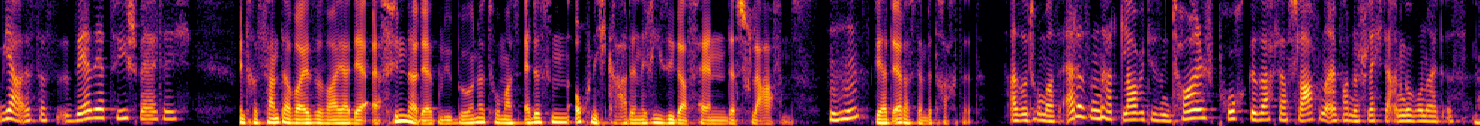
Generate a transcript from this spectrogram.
ja, ist das sehr, sehr zwiespältig. Interessanterweise war ja der Erfinder der Glühbirne, Thomas Edison, auch nicht gerade ein riesiger Fan des Schlafens. Mhm. Wie hat er das denn betrachtet? Also Thomas Edison hat, glaube ich, diesen tollen Spruch gesagt, dass Schlafen einfach eine schlechte Angewohnheit ist.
